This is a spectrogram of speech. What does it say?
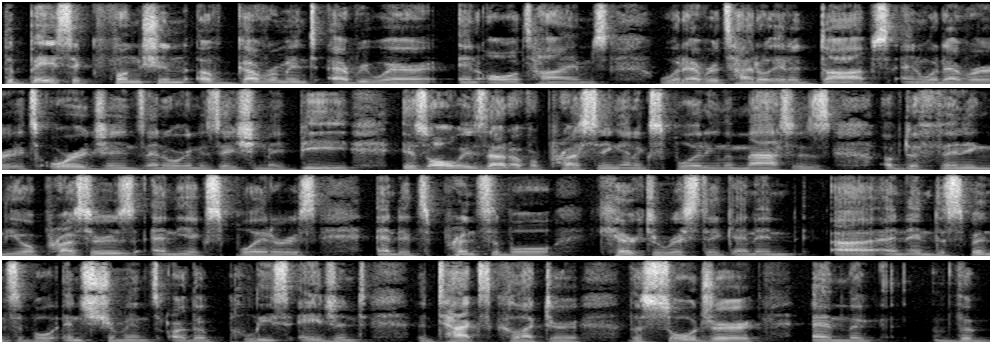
The basic function of government everywhere in all times, whatever title it adopts and whatever its origins and organization may be, is always that of oppressing and exploiting the masses, of defending the oppressors and the exploiters, and its principal characteristic and in, uh, and indispensable instruments are the police agent, the tax collector, the soldier, and the the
